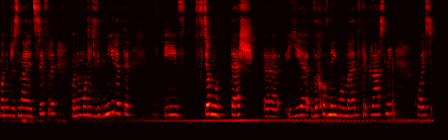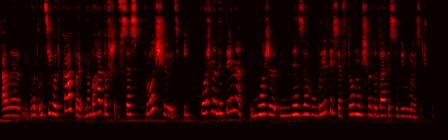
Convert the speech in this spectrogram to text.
вони вже знають цифри, вони можуть відміряти. І в, цьому теж е, є виховний момент прекрасний. Ось, але от оці от капи набагато все спрощують, і кожна дитина може не загубитися в тому, що додати собі в мисочку.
